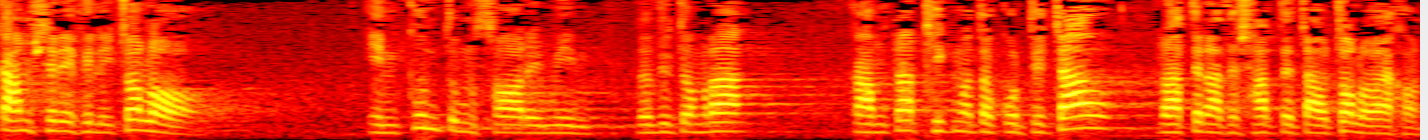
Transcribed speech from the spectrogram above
কাম সেরে ফেলি, চলো। ইনকুন্তুম সরিমিন। যদি তোমরা কামটা ঠিক মতো করতে চাও, রাতে রাতে সারতে চাও, চলো এখন।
